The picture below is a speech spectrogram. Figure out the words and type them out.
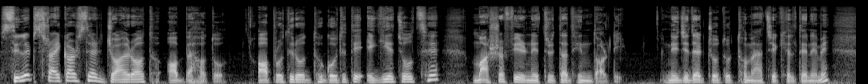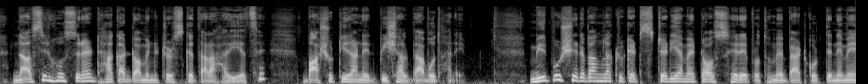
সিলেট স্ট্রাইকার্সের জয়রথ অব্যাহত। অপ্রতিরোধ গতিতে এগিয়ে চলছে মাশরাফির নেতৃত্বাধীন দলটি। নিজেদের চতুর্থ ম্যাচে খেলতে নেমে নাসির হোসেনের ঢাকা ডমিনেটর্সকে তারা হারিয়েছে বাষট্টি রানের বিশাল ব্যবধানে। মিরপুর শেরেবাংলা ক্রিকেট স্টেডিয়ামে টস হেরে প্রথমে ব্যাট করতে নেমে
